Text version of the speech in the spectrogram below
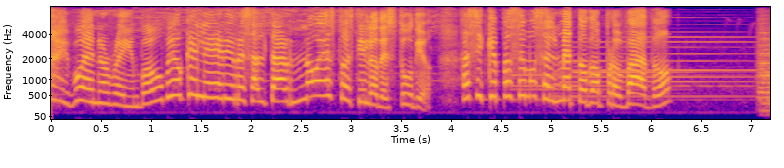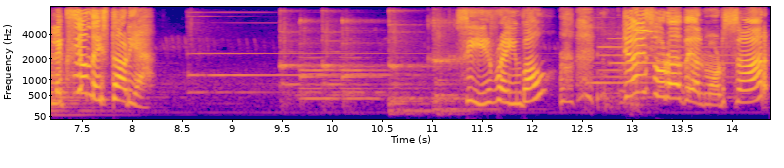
Ay, bueno, Rainbow, veo que leer y resaltar no es tu estilo de estudio. Así que pasemos al método aprobado. Lección de historia. ¿Sí, Rainbow? ¿Ya es hora de almorzar?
